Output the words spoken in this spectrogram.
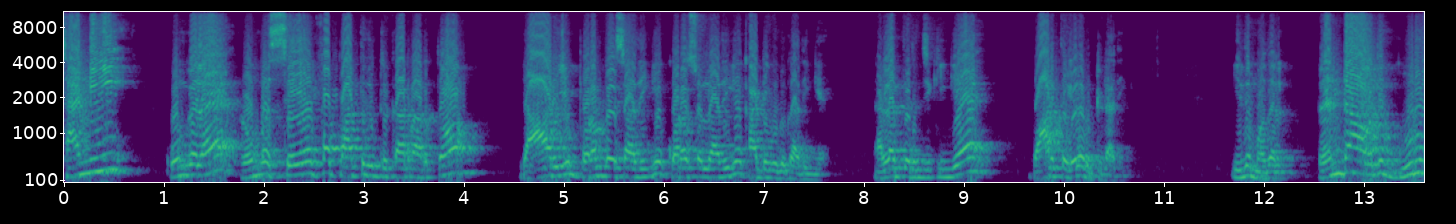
சனி உங்களை ரொம்ப சேஃபா பார்த்துக்கிட்டு இருக்காருன்னு அர்த்தம். யாரையும் புறம் பேசாதீங்க குறை சொல்லாதீங்க காட்டி கொடுக்காதீங்க. நல்லா தெரிஞ்சுக்கிங்க வார்த்தைகளை விட்டுடாதீங்க. இது முதல். ரெண்டாவது குரு.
